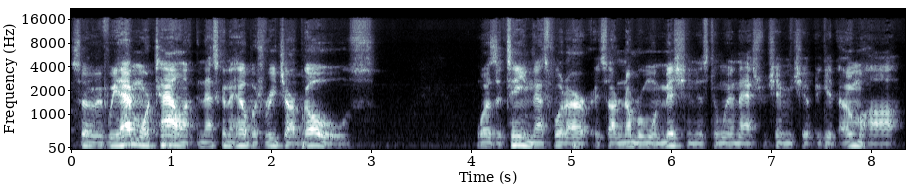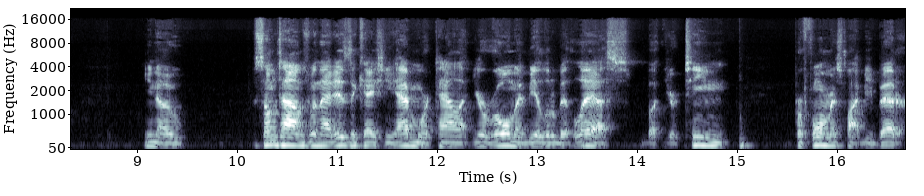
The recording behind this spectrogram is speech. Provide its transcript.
So if we have more talent, and that's going to help us reach our goals, was a team, that's what our it's our number one mission is to win a national championship to get to Omaha. You know, sometimes when that is the case and you have more talent, your role may be a little bit less, but your team performance might be better.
